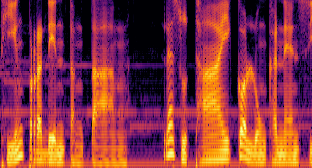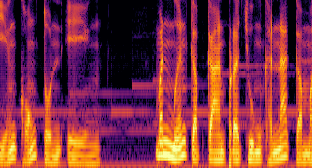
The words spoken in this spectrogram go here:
เถียงประเด็นต่างๆ และสุดท้ายก็ลงคะแนนเสียงของตนเอง มันเหมือนกับการประชุมคณะกรรม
